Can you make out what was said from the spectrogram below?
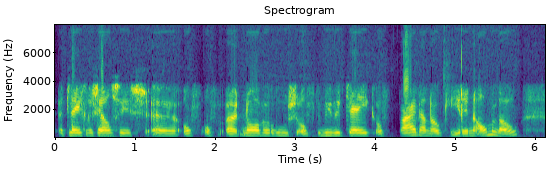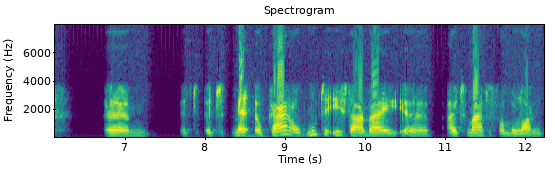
het leger zelfs is, eh, of, of uh, Noorberoes, of de bibliotheek, of waar dan ook hier in Almelo. Ehm, het, het met elkaar ontmoeten is daarbij eh, uitermate van belang.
